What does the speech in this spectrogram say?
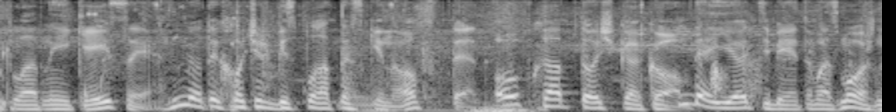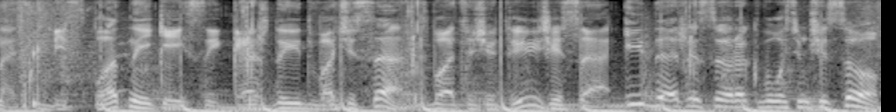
платные кейсы, но ты хочешь бесплатных скинов? standoffhub.com дает тебе эту возможность. Бесплатные кейсы каждые 2 часа, 24 часа и даже 48 часов.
